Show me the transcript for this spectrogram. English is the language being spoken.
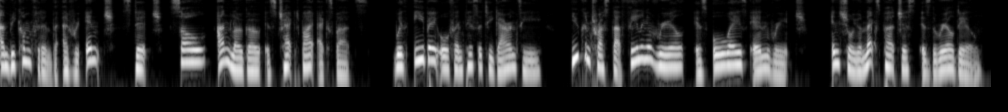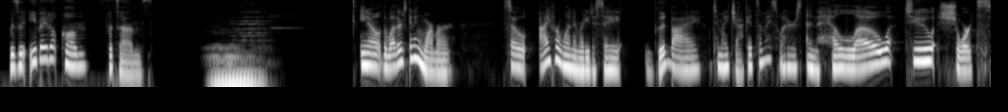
and be confident that every inch, stitch, sole, and logo is checked by experts. With eBay Authenticity Guarantee, you can trust that feeling of real is always in reach. Ensure your next purchase is the real deal. Visit eBay.com for terms. You know, the weather's getting warmer. So I, for one, am ready to say goodbye to my jackets and my sweaters and hello to shorts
